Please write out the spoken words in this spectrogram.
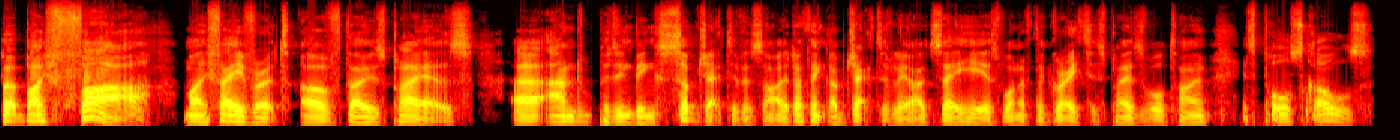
but by far, my favourite of those players, uh, and putting being subjective aside, I think objectively, I'd say he is one of the greatest players of all time. It's Paul Scholes.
